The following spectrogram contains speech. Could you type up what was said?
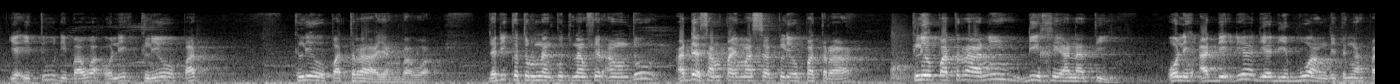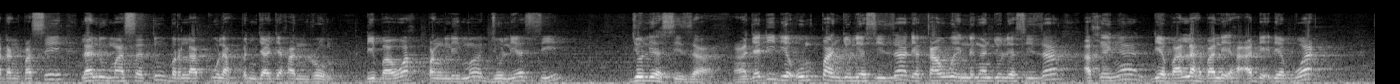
iaitu dibawa oleh Cleopatra Cleopatra yang bawa. Jadi keturunan-keturunan Firaun tu ada sampai masa Cleopatra Cleopatra ni dikhianati oleh adik dia dia dibuang di tengah padang pasir. Lalu masa tu berlakulah penjajahan Rom di bawah panglima Julius C Julius Caesar. Ha, jadi dia umpan Julius Caesar dia kahwin dengan Julius Caesar. Akhirnya dia balas balik hak adik dia buat.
